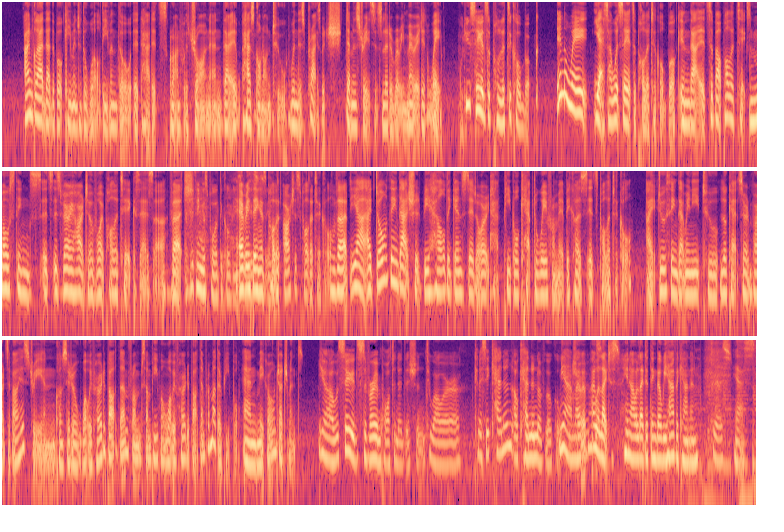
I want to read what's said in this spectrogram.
I'm glad that the book came into the world, even though it had its grant withdrawn, and that it has gone on to win this prize, which demonstrates its literary merit in a way. Would you say it's a political book? In a way, yes, I would say it's a political book in that it's about politics. Most things, it's, it's very hard to avoid politics as a, but Everything is political. Everything days. is poli- art is political. But yeah, I don't think that should be held against it or have people kept away from it because it's political. I do think that we need to look at certain parts of our history and consider what we've heard about them from some people and what we've heard about them from other people and make our own judgments. Yeah, I would say it's a very important addition to our. Can I say canon? Our canon of local. Yeah, my. I would like to. You know, I would like to think that we have a canon. Yes. Yes.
